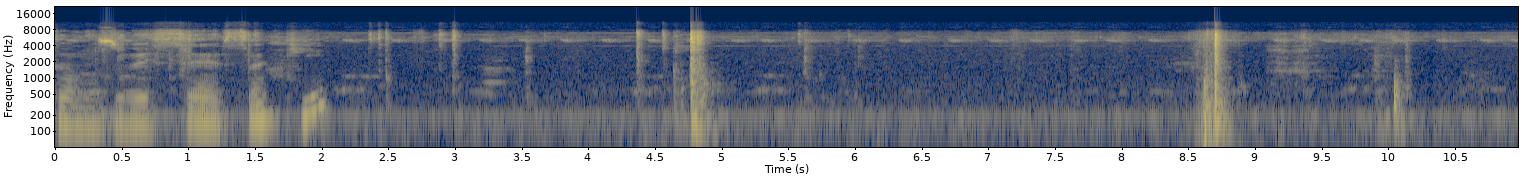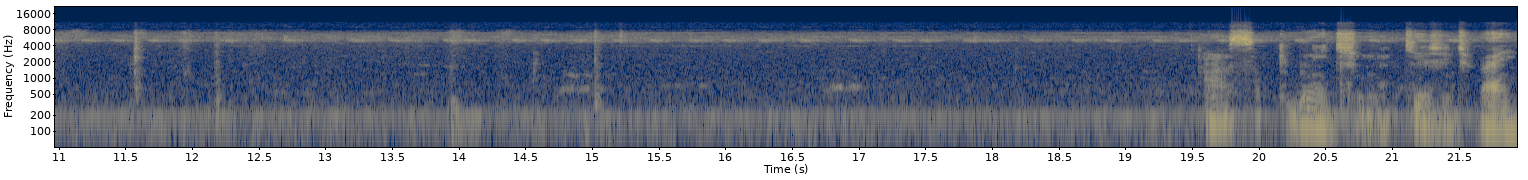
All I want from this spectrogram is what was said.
cortamos o excesso aqui. Nossa, que bonitinho. Aqui a gente vai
